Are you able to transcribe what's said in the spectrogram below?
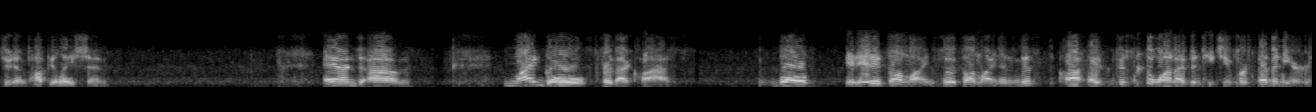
student population. And um, my goals for that class, well, it, it's online, so it's online. And this class, I, this is the one I've been teaching for seven years.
